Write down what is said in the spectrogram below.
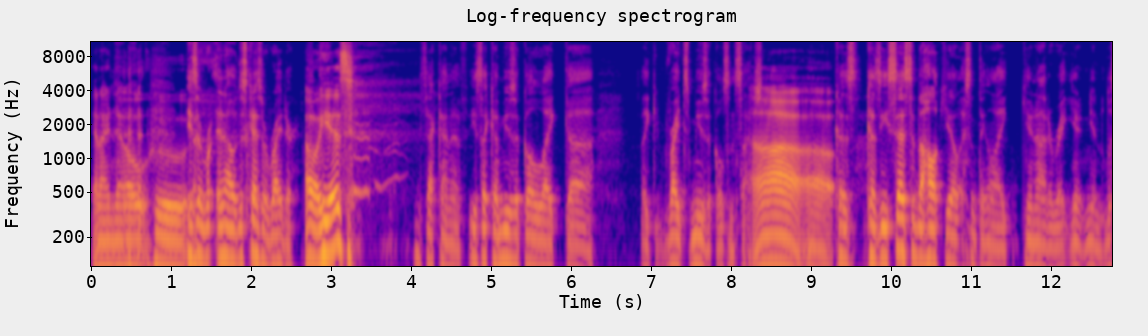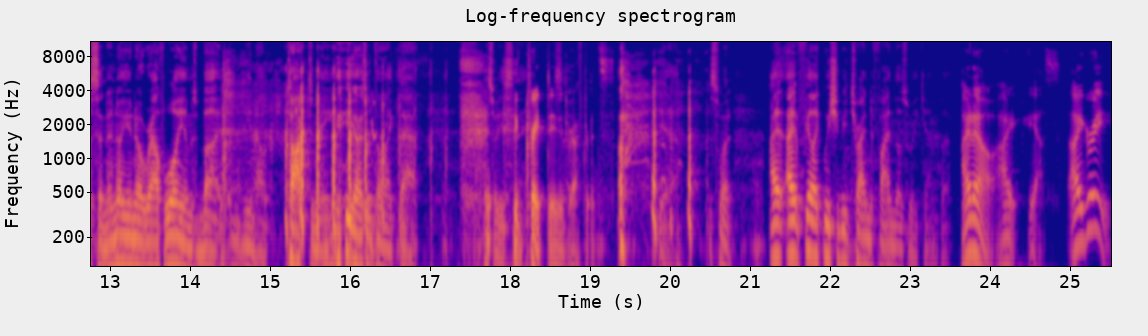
and I know who. He's a you know this guy's a writer. oh, he is. He's that kind of. He's like a musical like uh, like writes musicals and such. Oh, oh, Because he says to the Hulk, you know, something like, "You're not a right. You, you know, listen. I know you know Ralph Williams, but you know, talk to me." you know, something like that. That's what he's saying. great dated reference. Yeah, that's what I, I feel like we should be trying to find those weekend. But I know. I yes, I agree.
